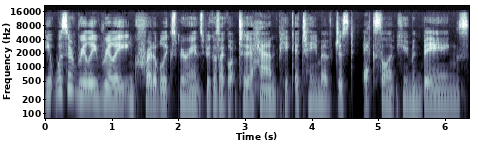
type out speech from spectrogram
it was a really, really incredible experience because I got to handpick a team of just excellent human beings.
